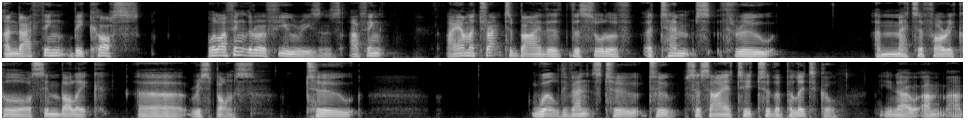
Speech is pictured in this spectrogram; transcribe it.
And I think because well I think there are a few reasons. I think I am attracted by the the sort of attempts through a metaphorical or symbolic uh, response to world events, to to society, to the political. You know, um, I,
